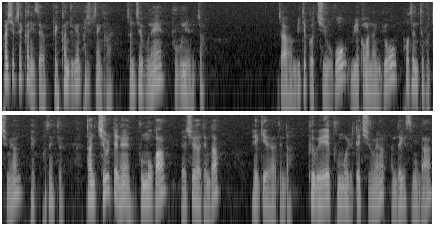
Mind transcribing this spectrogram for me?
83칸 있어요. 100칸 중에 83칸. 전체 분의 부분이 됐죠. 자, 밑에 거 지우고 위에 거만 남기고 퍼센트 붙이면 100%. 단 지울 때는 분모가 몇이어야 된다? 100이어야 된다. 그 외에 분모일 때 지우면 안 되겠습니다.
